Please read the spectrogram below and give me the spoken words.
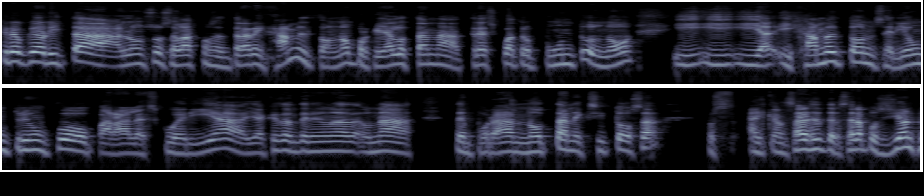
creo que ahorita Alonso se va a concentrar en Hamilton, ¿no? Porque ya lo están a 3, 4 puntos, ¿no? Y, y, Hamilton sería un triunfo para la escudería, ya que están teniendo una, una temporada no tan exitosa pues alcanzar esa tercera posición.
